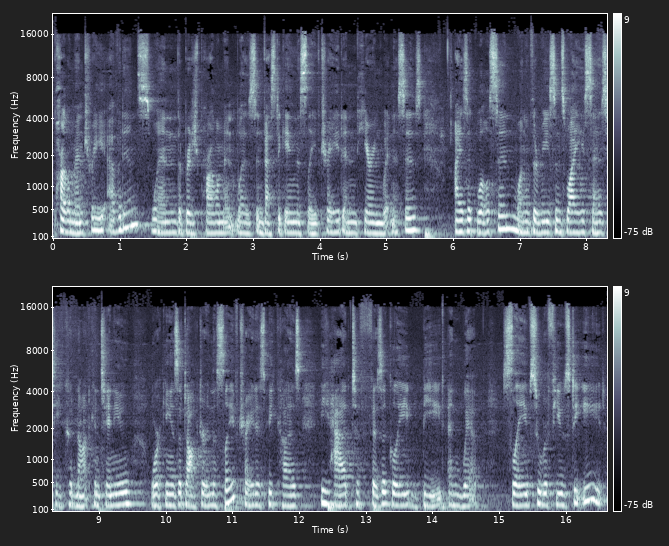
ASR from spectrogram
parliamentary evidence when the British Parliament was investigating the slave trade and hearing witnesses. Isaac Wilson, one of the reasons why he says he could not continue working as a doctor in the slave trade is because he had to physically beat and whip slaves who refused to eat.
